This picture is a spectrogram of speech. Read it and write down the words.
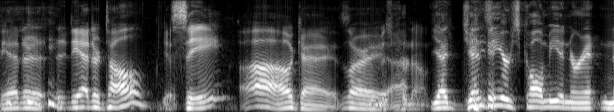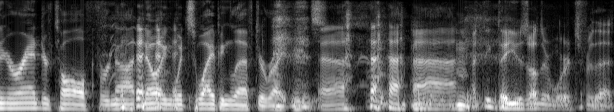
Neander- Neanderthal? See? Oh, okay. Sorry. Uh, Mispronounced. Yeah, Gen Zers call me a Ner- Neanderthal for not knowing what swiping left or right means. I think they use other words for that.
